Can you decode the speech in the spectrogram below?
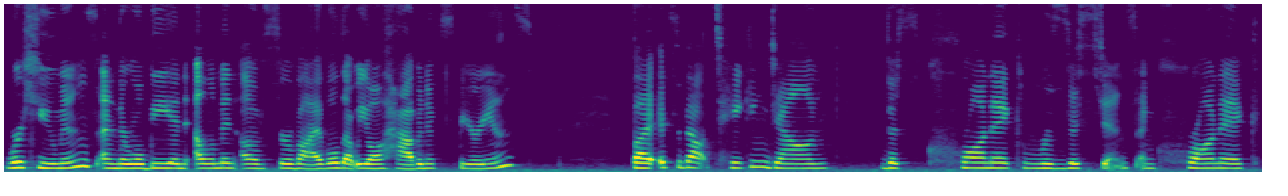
we're humans and there will be an element of survival that we all have and experience. But it's about taking down this chronic resistance and chronic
